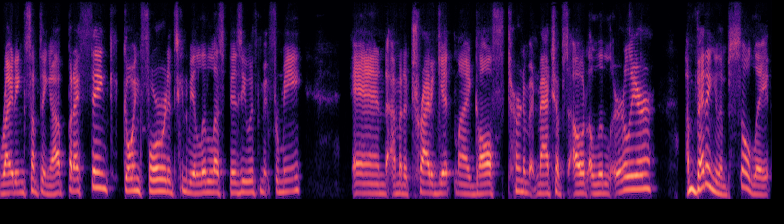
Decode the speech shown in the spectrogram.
writing something up. But I think going forward, it's going to be a little less busy with me, for me, and I'm going to try to get my golf tournament matchups out a little earlier. I'm betting them so late.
